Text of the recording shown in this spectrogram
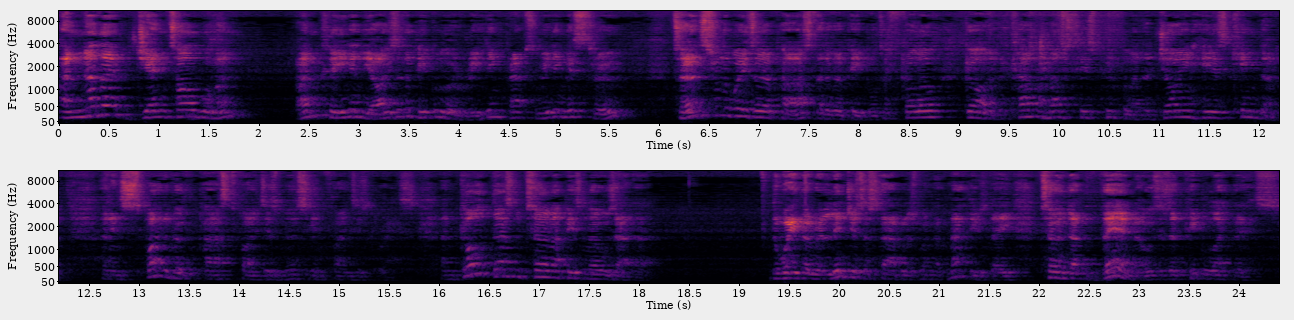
Another Gentile woman, unclean in the eyes of the people who are reading, perhaps reading this through, turns from the ways of her past, that of her people, to follow God and to come amongst his people and to join his kingdom. And in spite of her past, finds his mercy and finds his grace. And God doesn't turn up his nose at her. The way the religious establishment of Matthew's day turned up their noses at people like this.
